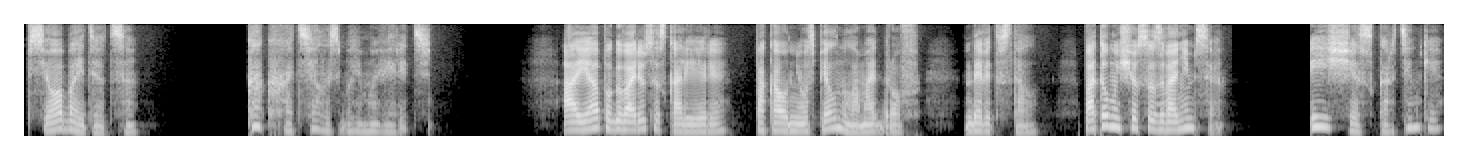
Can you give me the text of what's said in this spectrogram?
все обойдется. Как хотелось бы ему верить. А я поговорю со Скальери, пока он не успел наломать дров. Дэвид встал. Потом еще созвонимся. И исчез с картинки,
